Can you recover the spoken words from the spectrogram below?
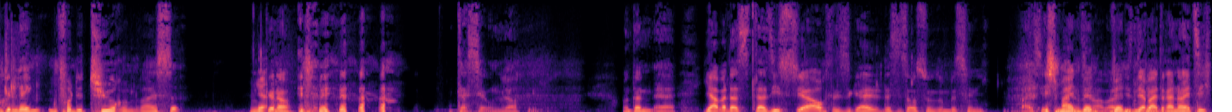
auch- Gelenken von den Türen, weißt du? Ja. Genau. das ist ja unglaublich. Und dann, äh, ja, aber das, da siehst du ja auch, das ist geil, das ist auch so, so ein bisschen, ich weiß jetzt Ich nicht mein, ganz wenn- genau, aber wenn- die sind ja bei wenn- 93,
